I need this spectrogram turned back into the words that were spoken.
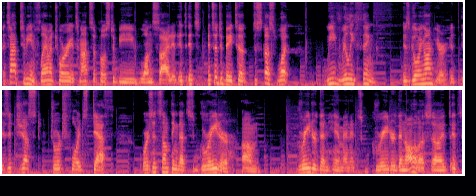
it's not to be inflammatory. It's not supposed to be one-sided. It's it's it's a debate to discuss what we really think is going on here? Is it just George Floyd's death, or is it something that's greater, um, greater than him, and it's greater than all of us? Uh, it's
